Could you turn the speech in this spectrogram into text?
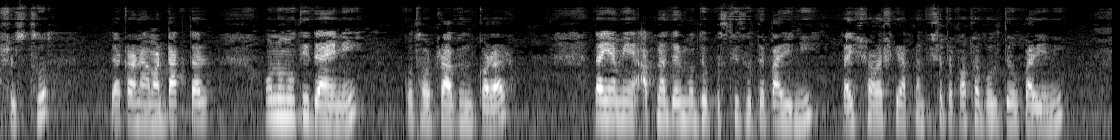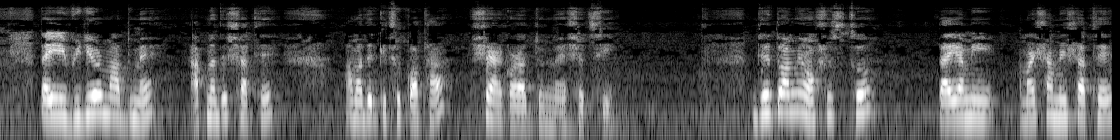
অসুস্থ, যার কারণে আমার ডাক্তার অনুমতি দেয়নি কোথাও ট্রাভেল করার। তাই আমি আপনাদের মধ্যে উপস্থিত হতে পারিনি। তাই সরাসরি আপনাদের সাথে কথা বলতেও পারিনি। তাই এই ভিডিওর মাধ্যমে আপনাদের সাথে আমাদের কিছু কথা শেয়ার করার জন্য এসেছি। যেহেতু আমি অসুস্থ, তাই আমি আমার স্বামীর সাথে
